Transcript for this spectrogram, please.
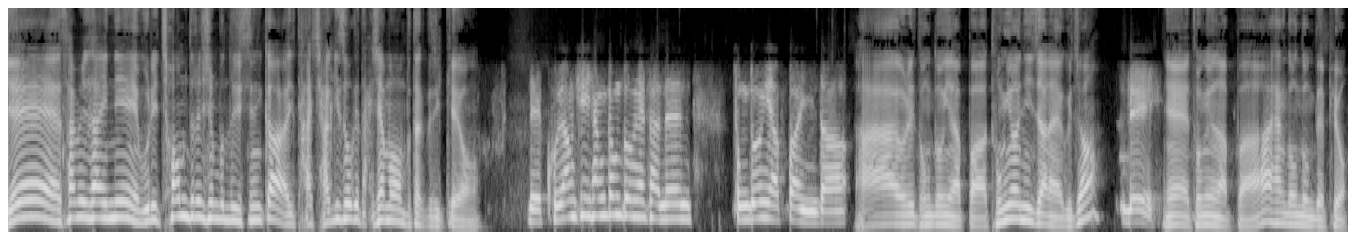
예, 3142님, 우리 처음 들으신 분들 있으니까 다 자기소개 다시 한 번 부탁드릴게요. 네, 고양시 향동동에 사는 동동이 아빠입니다. 아, 우리 동동이 아빠. 동현이잖아요. 그죠? 네. 예, 동현 아빠. 향동동 대표.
